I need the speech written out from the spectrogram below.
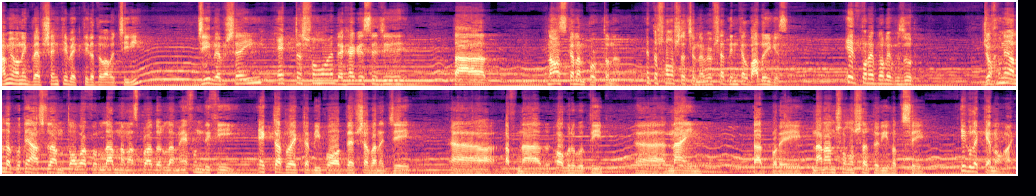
আমি অনেক ব্যবসায়ীকে ব্যক্তিগতভাবে চিনি। যে ব্যবসায়ী একটা সময় দেখা গেছে যে তার নামাজ কালাম পড়তো না। এত সমস্যা ছিল না ব্যবসার দিনকাল ভালোই গেছে। এরপরে বলে, হুজুর, যখনই আল্লাহ পথে আসলাম তবা করলাম, নামাজ পড়া ধরলাম, এখন দেখি একটা তো একটা বিপদ, ব্যবসা বাণিজ্যে আপনার অগ্রগতি নাই, তারপরে নানান সমস্যা তৈরি হচ্ছে, এগুলো কেন হয়?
